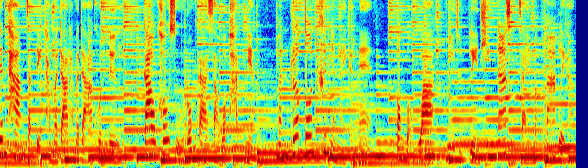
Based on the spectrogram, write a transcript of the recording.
ส้นทางจากเด็กธรรมดาธรรมดาคนหนึ่งก้าวเข้าสู่ร่มกาสาวพัฒน์เนี่ย มันเริ่มต้นขึ้นยังไงกันแน่ ต้องบอกว่ามีจุดเปลี่ยนที่น่าสนใจมาก ๆ เลยครับ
